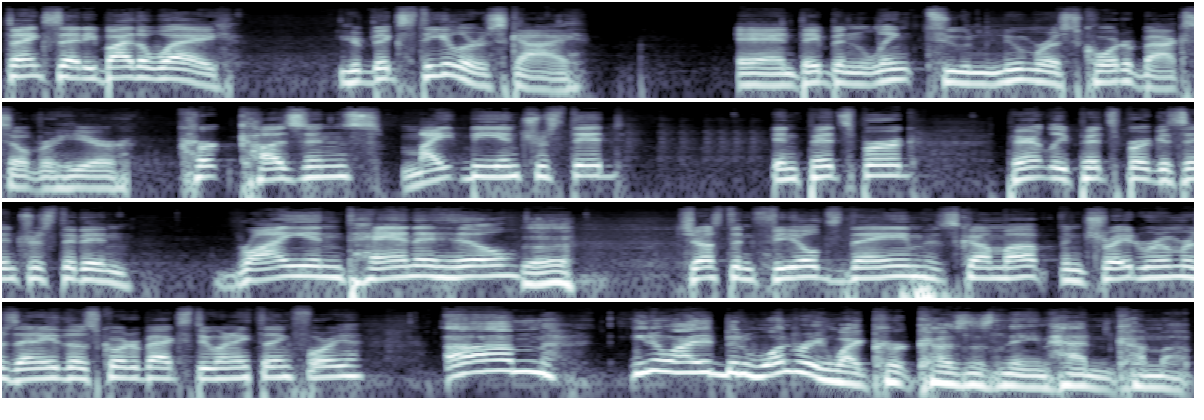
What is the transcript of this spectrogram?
Thanks, Eddie. By the way, you're a big Steelers guy, and they've been linked to numerous quarterbacks over here. Kirk Cousins might be interested in Pittsburgh. Apparently, Pittsburgh is interested in Ryan Tannehill. Justin Fields' name has come up in trade rumors. Any of those quarterbacks do anything for you? Um, you know, I had been wondering why Kirk Cousins' name hadn't come up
